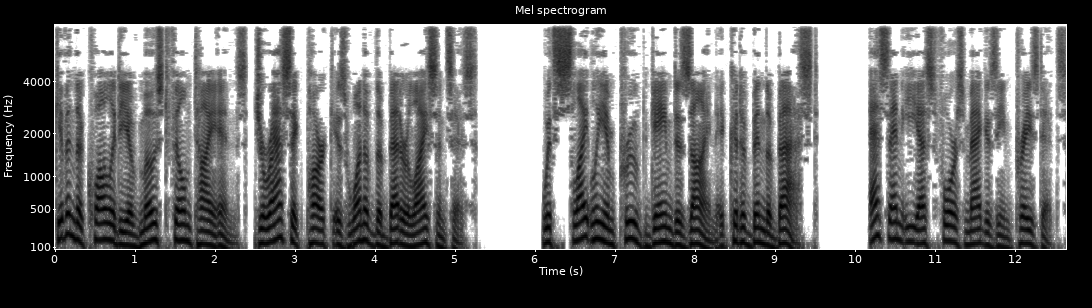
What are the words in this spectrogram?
given the quality of most film tie-ins, Jurassic Park is one of the better licenses. With slightly improved game design it could have been the best." SNES Force magazine praised its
